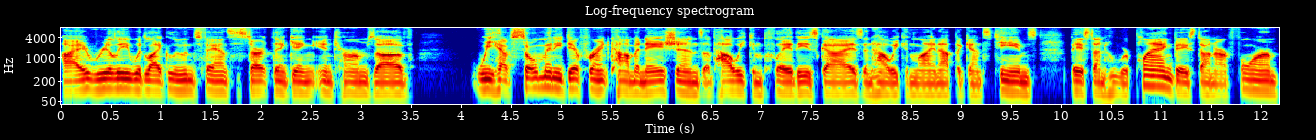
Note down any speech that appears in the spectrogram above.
I really would like Loons fans to start thinking in terms of we have so many different combinations of how we can play these guys and how we can line up against teams based on who we're playing, based on our form,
